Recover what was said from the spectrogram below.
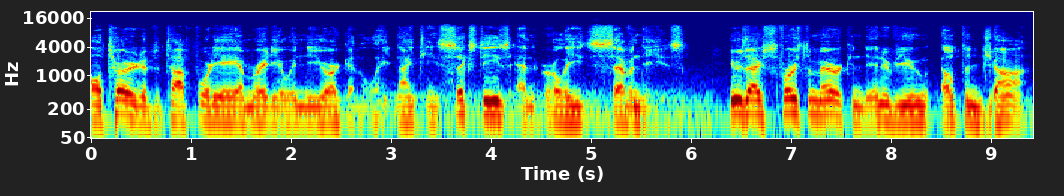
alternative to top 40 AM radio in New York in the late 1960s and early 70s. He was actually the first American to interview Elton John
